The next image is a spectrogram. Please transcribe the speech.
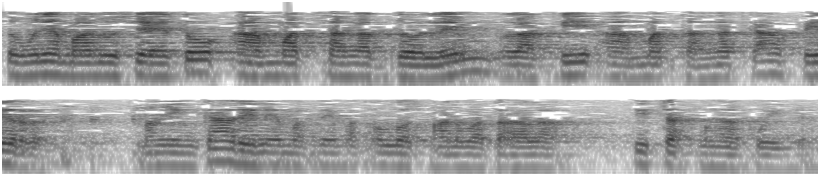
Sungguhnya manusia itu amat sangat dolim lagi amat sangat kafir, mengingkari nikmat-nikmat Allah Subhanahu wa taala, tidak mengakuinya.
